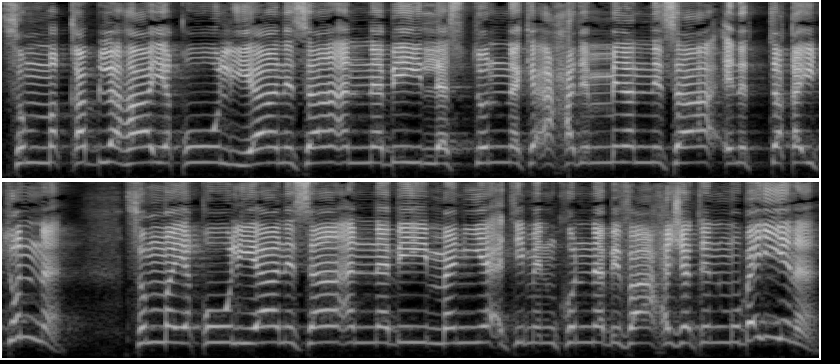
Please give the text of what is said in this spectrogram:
ثم قبلها يقول يا نساء النبي لستن كأحد من النساء إن اتقيتن. ثم يقول يا نساء النبي من يأتي منكن بفاحشة مبينة؟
